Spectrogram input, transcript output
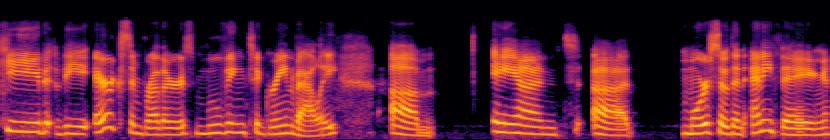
keyed the Erickson brothers moving to Green Valley. Um, and uh, more so than anything,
